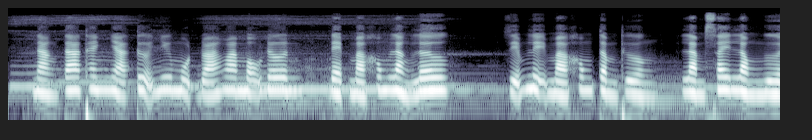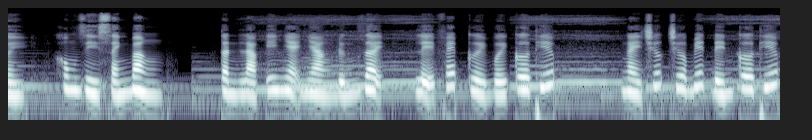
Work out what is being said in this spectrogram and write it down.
Nàng ta thanh nhã tựa như một đóa hoa mẫu đơn, đẹp mà không lẳng lơ, diễm lệ mà không tầm thường, làm say lòng người, không gì sánh bằng. Tần lạc y nhẹ nhàng đứng dậy, lễ phép cười với cơ thiếp. Ngày trước chưa biết đến cơ thiếp,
